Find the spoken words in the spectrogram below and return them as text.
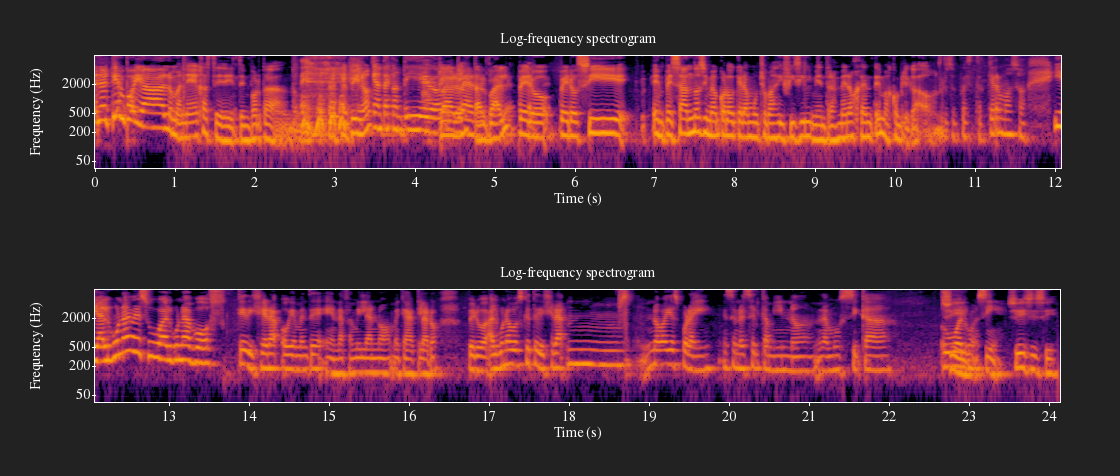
En el tiempo ya lo manejas, te, te importa ¿no? tres pepinos. Canta contigo. Claro, tal cual. claro. Pero, pero sí, empezando, sí me acuerdo que era mucho más difícil. Mientras menos gente, más complicado. ¿no? Por supuesto, qué hermoso. ¿Y alguna vez hubo alguna voz que dijera, obviamente en la familia no, me queda claro, pero alguna voz que te dijera, "Mm, no vayas por ahí, ese no es el camino, la música? ¿Hubo Sí. algún? Sí. Sí, sí, sí.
